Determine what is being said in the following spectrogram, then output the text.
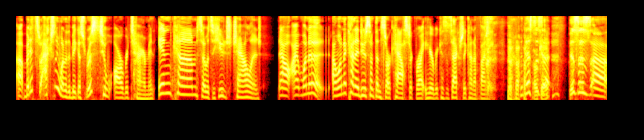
Uh, but it's actually one of the biggest risks to our retirement income, so it's a huge challenge. Now, I want to I want to kind of do something sarcastic right here because it's actually kind of funny. this is a this is uh,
